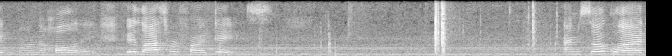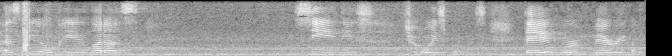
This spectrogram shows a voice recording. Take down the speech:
on the holiday. It lasts for five days. I'm so glad STLP let us see these choice boards. They were very cool.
